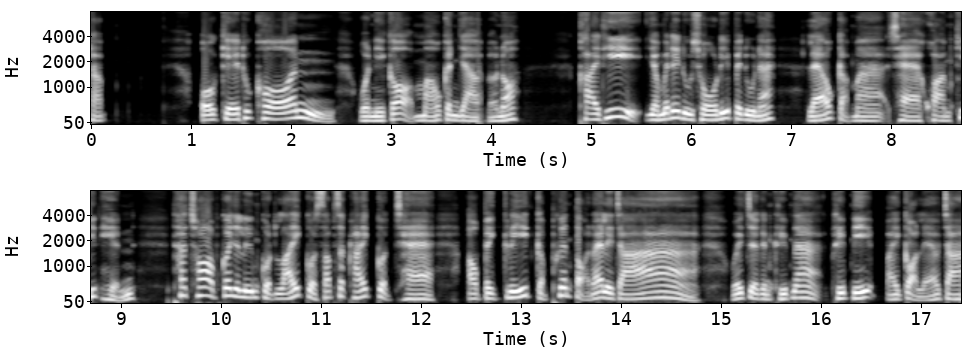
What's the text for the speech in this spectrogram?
ครับ โอเคทุกคน วันนี้ก็เมาส์กันยาวแล้วเนาะใครที่ยังไม่ได้ดูโชว์รีบไปดูนะ แล้วกลับมาแชร์ความคิดเห็น ถ้าชอบก็อย่าลืมกดไลค์กด Subscribe กดแชร์ เอาไปกรี๊ดกับเพื่อนต่อได้เลยจ้า ไว้เจอกันคลิปหน้า คลิปนี้ไปก่อนแล้วจ้า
